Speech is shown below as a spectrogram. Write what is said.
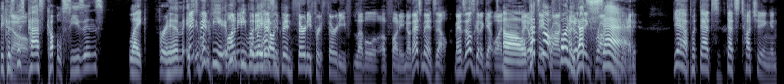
because this past couple seasons, like for him, it's, It's it wouldn't be, funny, it wouldn't be but it related hasn't on. been thirty for thirty level of funny. No, that's Manziel. Manziel's gonna get one. Oh, I don't that's think not Brock- I funny. don't That's think Brock's gonna get sad. Yeah, but that's that's touching, and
